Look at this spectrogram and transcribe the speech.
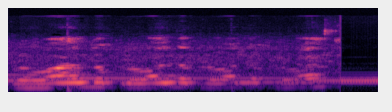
Probando, probando, probando, probando.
